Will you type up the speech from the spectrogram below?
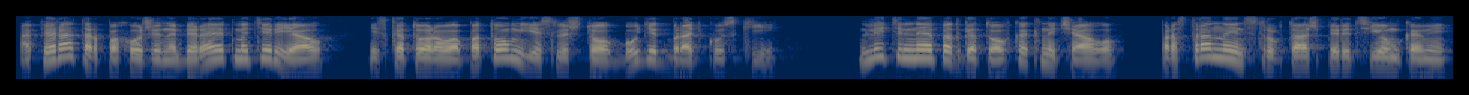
Оператор, похоже, набирает материал, из которого потом, если что, будет брать куски. Длительная подготовка к началу, пространный инструктаж перед съемками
